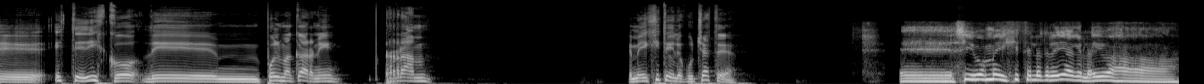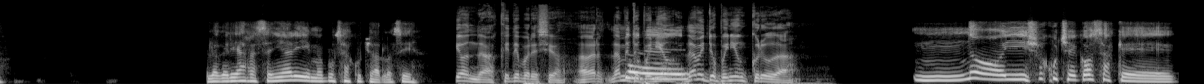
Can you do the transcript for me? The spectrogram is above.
eh, este disco de mm, Paul McCartney, Ram, me dijiste que lo escuchaste. Eh, sí, vos me dijiste el otro día que lo ibas a. Lo querías reseñar y me puse a escucharlo, sí. ¿Qué onda? ¿Qué te pareció? A ver, dame tu eh, opinión, dame tu opinión cruda. Mm, no, y yo escuché cosas que.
